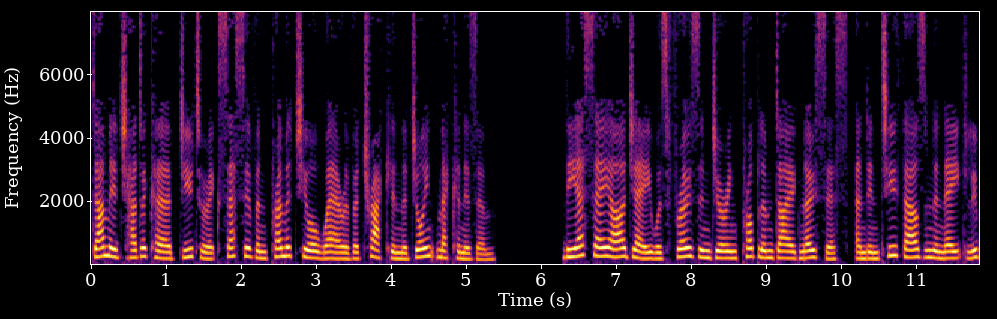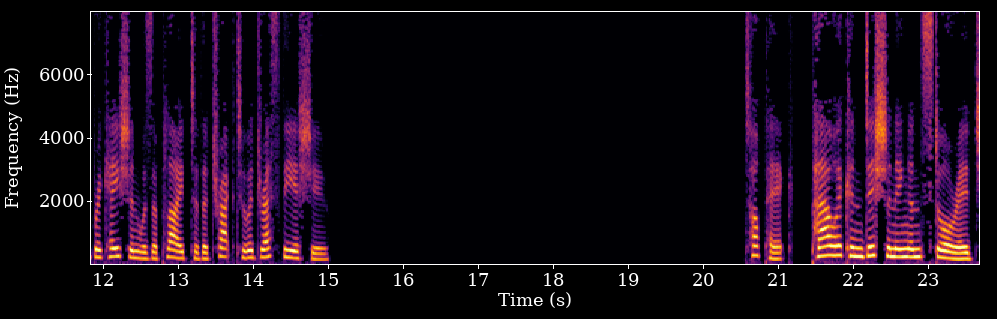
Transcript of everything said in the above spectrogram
Damage had occurred due to excessive and premature wear of a track in the joint mechanism. The SARJ was frozen during problem diagnosis, and in 2008 lubrication was applied to the track to address the issue. Topic: Power conditioning and storage.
